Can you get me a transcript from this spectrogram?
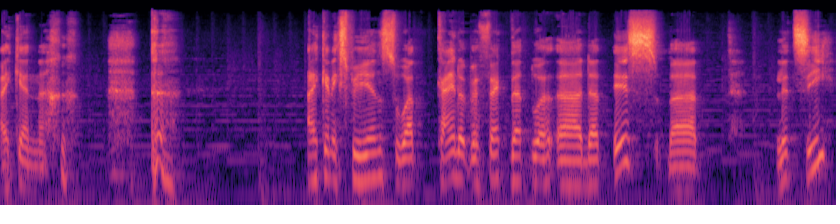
i can i can experience what kind of effect that was uh, that is but let's see.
